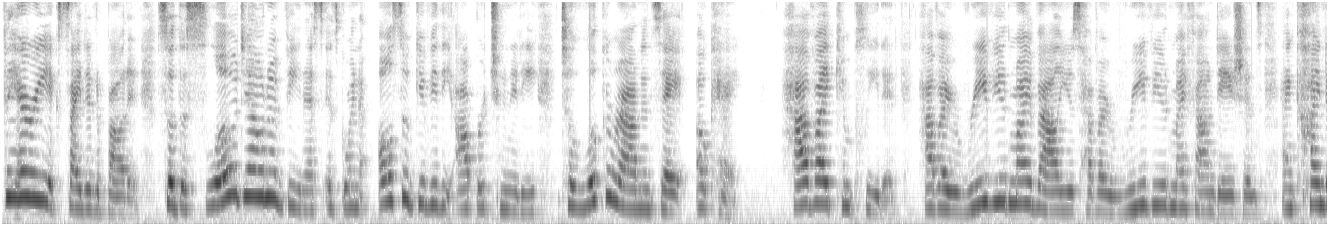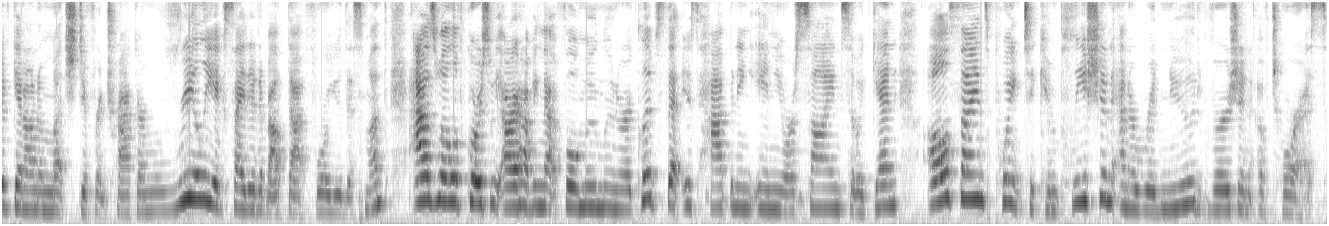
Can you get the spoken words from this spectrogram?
very excited about it. So, the slowdown of Venus is going to also give you the opportunity to look around and say, okay, have I completed? Have I reviewed my values? Have I reviewed my foundations and kind of get on a much different track? I'm really excited about that for you this month. As well, of course, we are having that full moon lunar eclipse that is happening in your sign. So, again, all signs point to completion and a renewed version of Taurus.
